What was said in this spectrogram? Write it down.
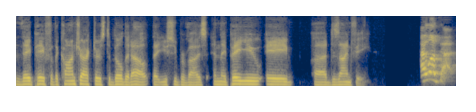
they pay for the contractors to build it out that you supervise, and they pay you a uh, design fee. I love that.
